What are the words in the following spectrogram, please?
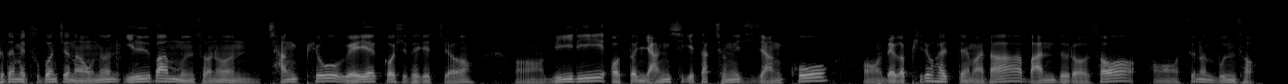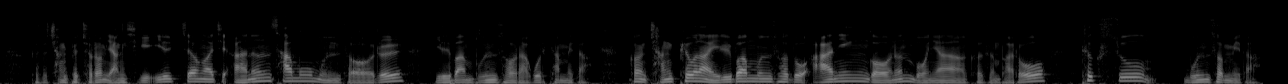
그 다음에 두 번째 나오는 일반 문서는 장표 외의 것이 되겠죠. 어, 미리 어떤 양식이 딱 정해지지 않고 어, 내가 필요할 때마다 만들어서 어, 쓰는 문서. 그래서 장표처럼 양식이 일정하지 않은 사무 문서를 일반 문서라고 이렇게 합니다. 그럼 장표나 일반 문서도 아닌 거는 뭐냐? 그것은 바로 특수 문서입니다.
